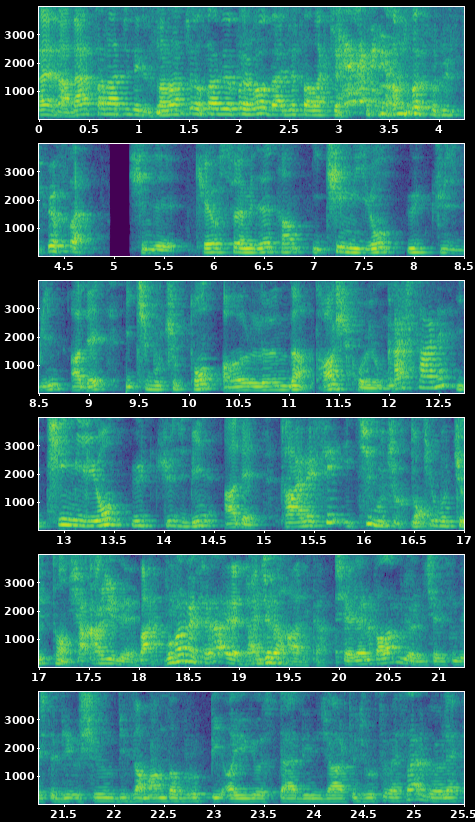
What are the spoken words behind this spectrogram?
Evet abi ben sanatçı değilim. Sanatçı olsam yaparım ama bence salakça yapmasın istiyorsan. Şimdi Keops piramidine tam 2 milyon 300 bin adet 2,5 ton ağırlığında taş koyulmuş. Kaç tane? 2 milyon 300 bin adet. Tanesi iki buçuk ton. 2,5 ton. Şaka gibi. Bak buna mesela evet bence de harika. Şeylerini falan biliyorum içerisinde işte bir ışığın bir zamanda vurup bir ayı gösterdiğini, cartı curtu vesaire böyle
